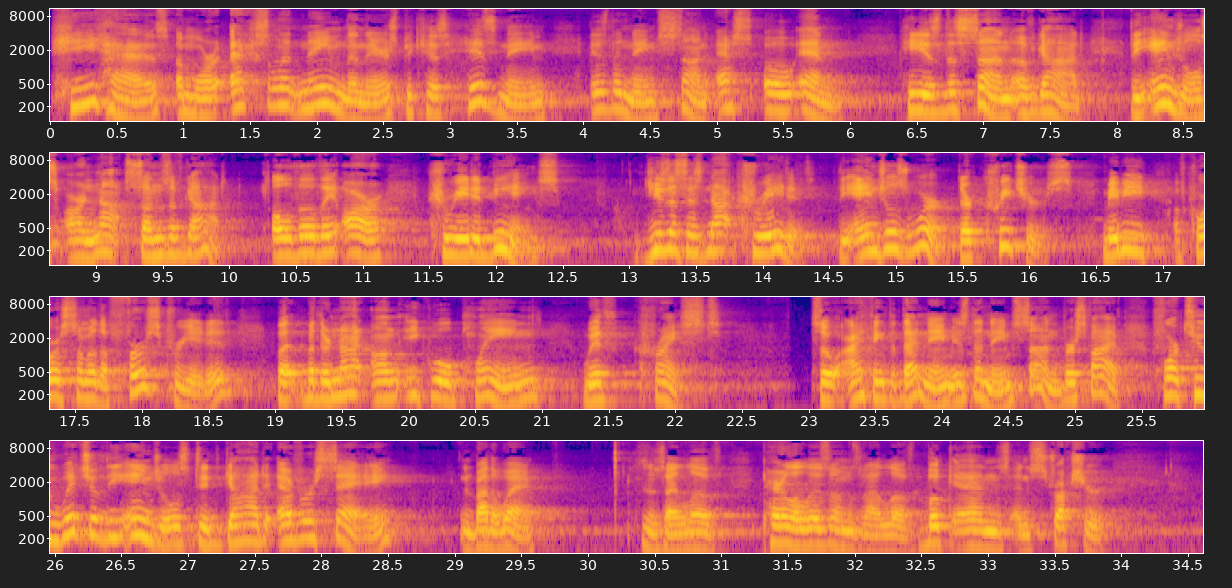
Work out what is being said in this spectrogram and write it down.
He has a more excellent name than theirs because his name is the name Son, S O N. He is the Son of God. The angels are not sons of God. although they are created beings. Jesus is not created. The angels were. They're creatures. Maybe, of course, some of the first created, but, but they're not on equal plane with Christ. So I think that that name is the name Son. Verse 5 For to which of the angels did God ever say, and by the way, since I love parallelisms and I love bookends and structure,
